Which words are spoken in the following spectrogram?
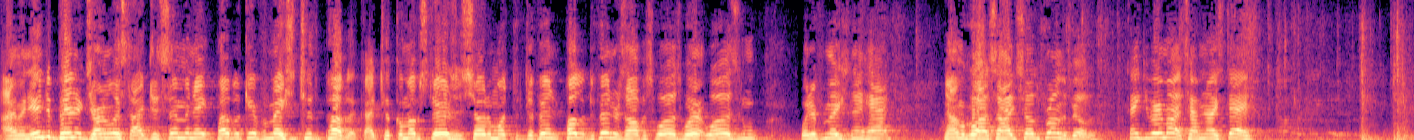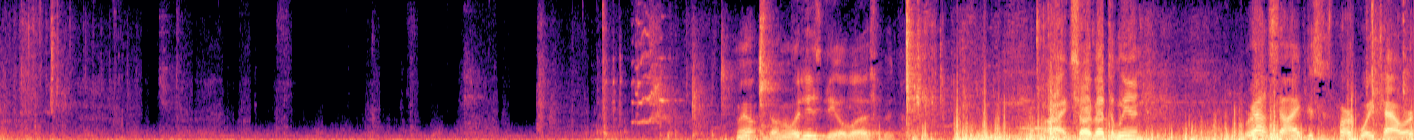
I'm an independent journalist. I disseminate public information to the public. I took them upstairs and showed them what the defend, public defender's office was, where it was, and what information they had. Now I'm gonna go outside and show the front of the building. Thank you very much. Have a nice day. Well, don't know what his deal was, but all right. Sorry about the wind. We're outside. This is Parkway Tower.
